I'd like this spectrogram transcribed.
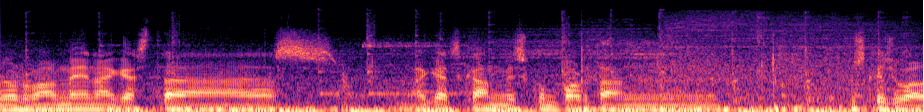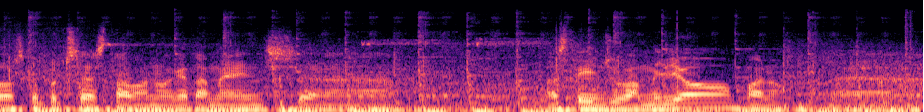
Normalment aquestes, aquests canvis comporten doncs, que jugadors que potser estaven una miqueta menys eh, estiguin jugant millor. Bueno, eh,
